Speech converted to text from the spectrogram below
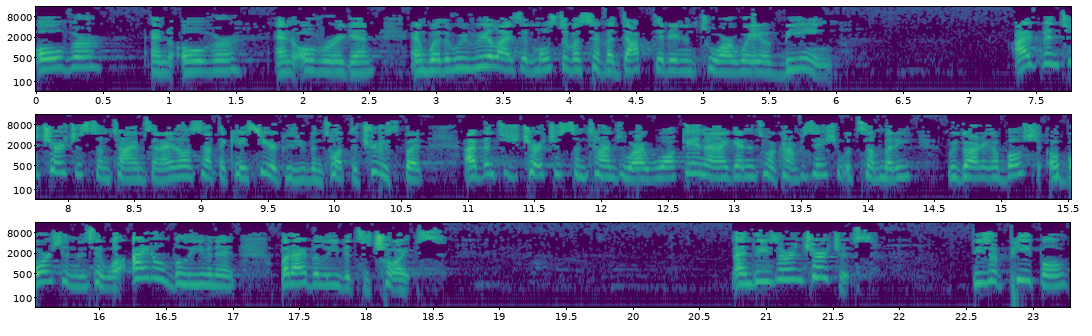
over and over and over again. And whether we realize it, most of us have adopted it into our way of being. I've been to churches sometimes, and I know it's not the case here because you've been taught the truth, but I've been to churches sometimes where I walk in and I get into a conversation with somebody regarding abortion, and they say, Well, I don't believe in it, but I believe it's a choice. And these are in churches. These are people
